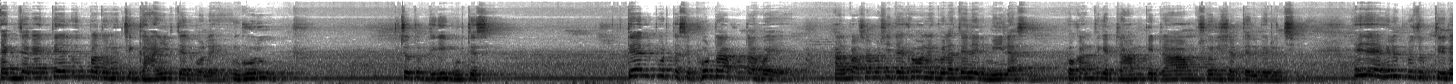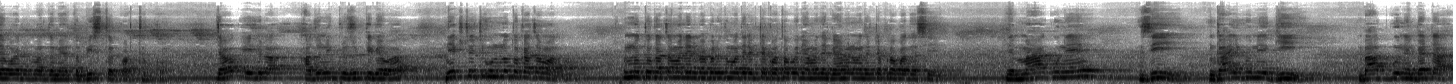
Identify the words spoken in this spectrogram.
এক জায়গায় তেল উৎপাদন হচ্ছে গাড়ির তেল বলে, গরু চতুর্দিকে ঘুরতেছে। তেল পড়তেছে ফোটা ফোটা হয়ে। আর পাশাপাশি দেখো অনেকগুলো তেলের মিল আছে। ওখান থেকে ড্রাম কি ড্রাম সরিষার তেল বেরোচ্ছে। এই যে হলো প্রযুক্তির ব্যবহারের মাধ্যমে এত বিস্তর পার্থক্য। যাই হোক, এই হলো আধুনিক প্রযুক্তি ব্যবহার। নেক্সট হচ্ছে উন্নত কাঁচামাল। উন্নত কাঁচামালের ব্যাপারে তোমাদের একটা কথা বলি, আমাদের গ্রামের মধ্যে একটা প্রবাদ আছে যে মা গুনে জি, গাই গুনে ঘি, বাপ গুনে বেটা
